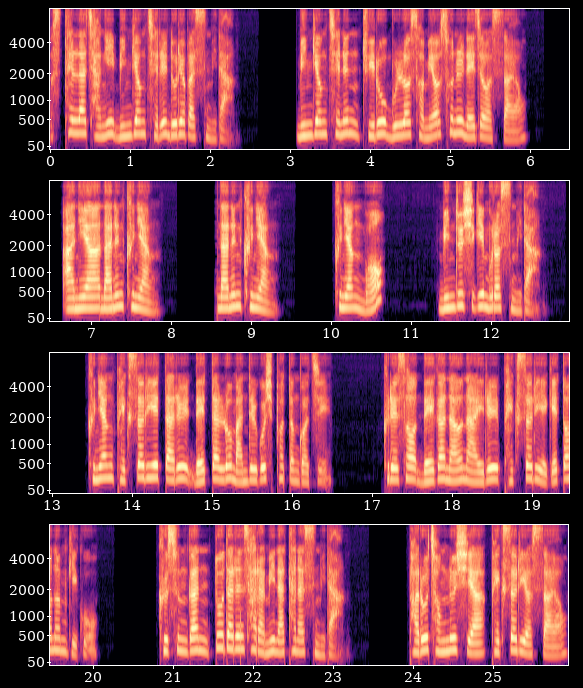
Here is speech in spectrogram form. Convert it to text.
스텔라 장이 민경채를 노려봤습니다. 민경채는 뒤로 물러서며 손을 내저었어요. 아니야, 나는 그냥, 나는 그냥, 그냥 뭐? 민두식이 물었습니다. 그냥 백설이의 딸을 내 딸로 만들고 싶었던 거지. 그래서 내가 낳은 아이를 백설이에게 떠넘기고 그 순간 또 다른 사람이 나타났습니다. 바로 정루시아 백설이였어요.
